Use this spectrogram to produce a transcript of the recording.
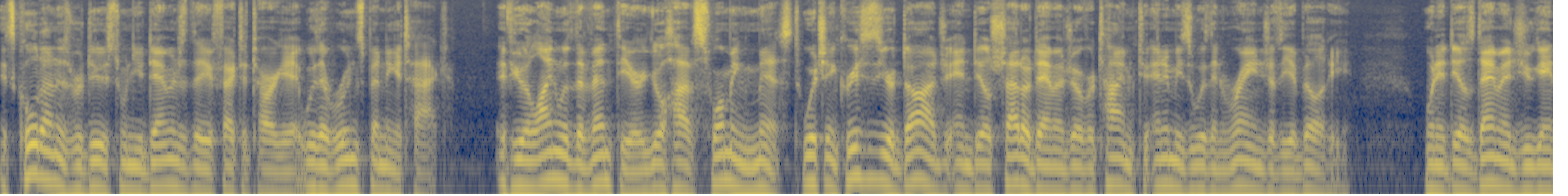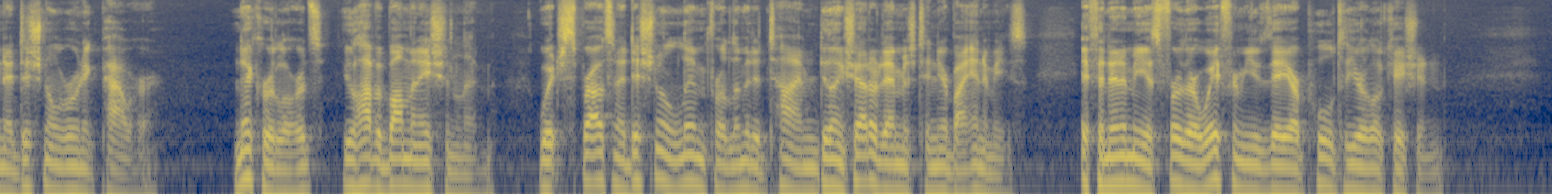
Its cooldown is reduced when you damage the affected target with a rune spending attack. If you align with the Venthyr, you'll have Swarming Mist, which increases your dodge and deals shadow damage over time to enemies within range of the ability. When it deals damage, you gain additional runic power. Necrolords, you'll have Abomination Limb, which sprouts an additional limb for a limited time, dealing shadow damage to nearby enemies. If an enemy is further away from you, they are pulled to your location.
